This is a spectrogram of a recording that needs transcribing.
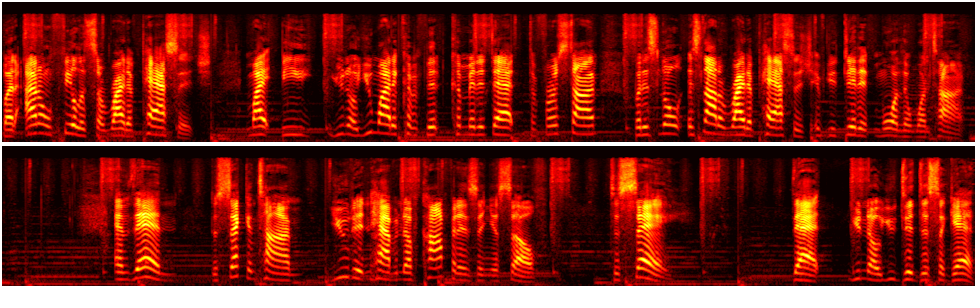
But I don't feel it's a rite of passage. Might be, you know, you might have committed that the first time, but it's no, it's not a rite of passage if you did it more than one time. And then the second time, you didn't have enough confidence in yourself to say that you know you did this again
